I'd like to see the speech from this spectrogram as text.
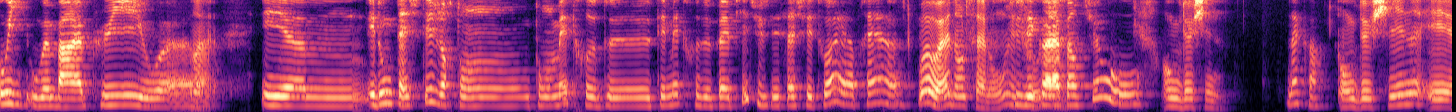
Oui, ou même par la pluie ou. euh, Ouais. Et, euh, et donc, t'as acheté genre ton, ton mètre de, tes mètres de papier, tu faisais ça chez toi et après. euh, Ouais, ouais, dans le salon. tu et faisais tout. quoi, la peinture ou? Angle de Chine. D'accord. Angle de Chine et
